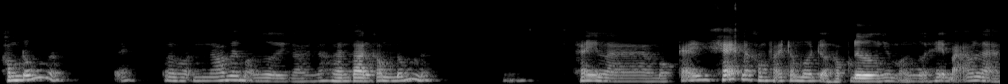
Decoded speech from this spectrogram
không đúng nữa. Đấy, tôi nói với mọi người là nó hoàn toàn không đúng nữa. Hay là một cái khác, nó không phải trong môi trường học đường như mọi người hay bảo là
